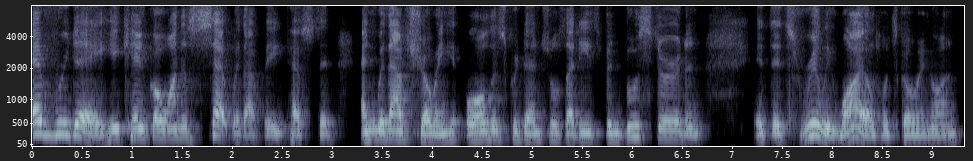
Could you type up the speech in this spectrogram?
Every day. He can't go on a set without being tested and without showing all his credentials that he's been boosted. And it, it's really wild what's going on.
